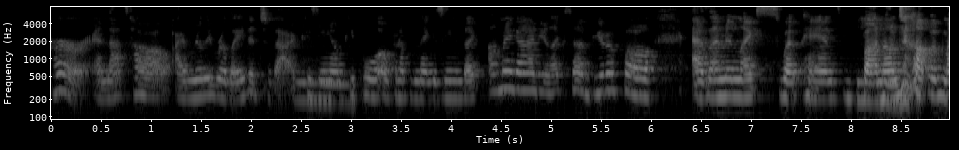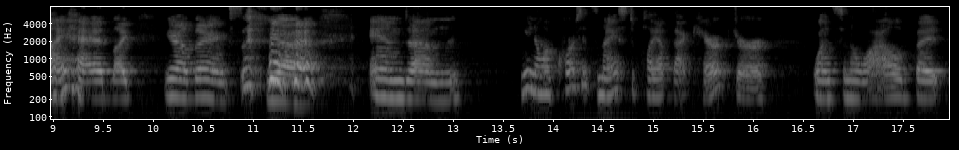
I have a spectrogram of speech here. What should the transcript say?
her and that's how i really related to that because mm-hmm. you know mm-hmm. people will open up a magazine and be like oh my god you look so beautiful as i'm in like sweatpants bun mm-hmm. on top of my head like you know thanks yeah and um, you know of course it's nice to play up that character once in a while but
